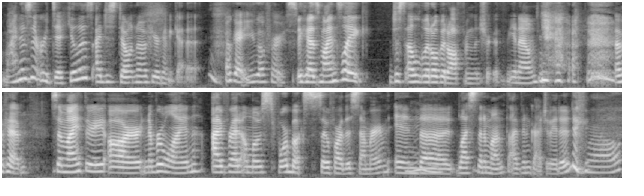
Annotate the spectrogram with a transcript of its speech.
Mine isn't ridiculous. I just don't know if you're gonna get it Okay, you go first. because mine's like just a little bit off from the truth. You know. Yeah. Okay. So my three are number one, I've read almost four books so far this summer in the mm. less than a month I've been graduated. Well,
